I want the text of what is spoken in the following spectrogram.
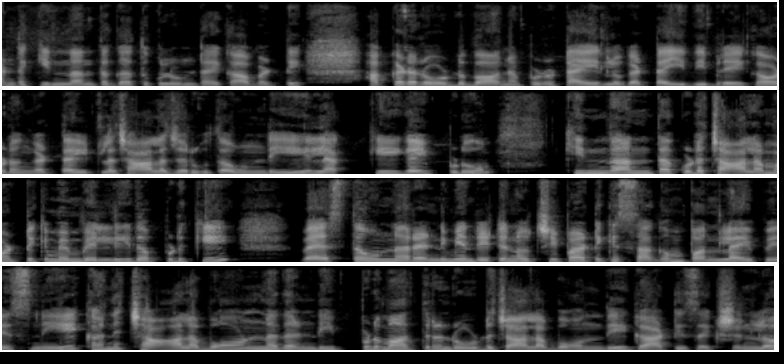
అంటే కిందంతా గతుకులు ఉంటాయి కాబట్టి అక్కడ రోడ్డు బాగున్నప్పుడు టైర్‌లు గట్టా ఇది బ్రేక్ అవ్వడం గట్టా ఇట్లా చాలా జరుగుతూ ఉండి లక్కీగా ఇప్పుడు కింద అంతా కూడా చాలా మట్టుకి మేము వెళ్ళేటప్పటికి వేస్తూ ఉన్నారండి. మేము రిటర్న్ వచ్చేపాటికి సగం పనులు అయిపోయినాయి కానీ చాలా బాగున్నదండి. ఇప్పుడు మాత్రం రోడ్డు చాలా బాగుంది ఘాటి సెక్షన్‌లో.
